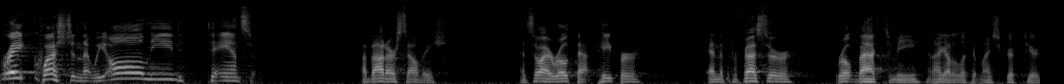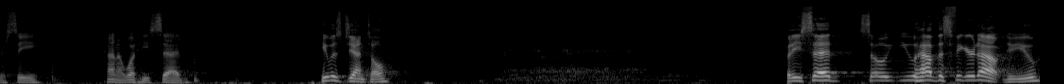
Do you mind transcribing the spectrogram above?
great question that we all need to answer about our salvation. And so I wrote that paper, and the professor wrote back to me, and I got to look at my script here to see kind of what he said. He was gentle, But he said, So you have this figured out, do you?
